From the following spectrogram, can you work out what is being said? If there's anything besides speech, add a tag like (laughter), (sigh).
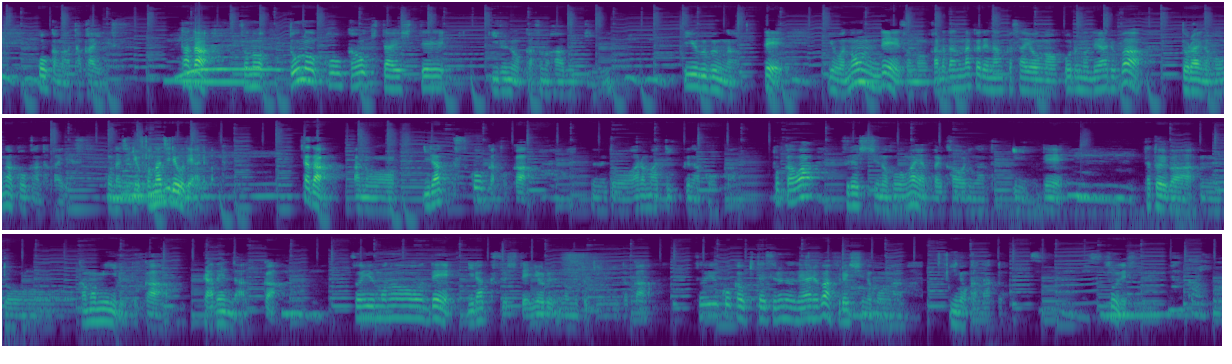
効果が高いです。ただ、その、どの効果を期待しているのか、そのハーブティーにっていう部分があって、要は飲んで、その体の中で何か作用が起こるのであれば、ドライの方が効果が高いです。同じ量、同じ量であれば。ただ、あの、リラックス効果とか、うんと、アロマティックな効果とかは、フレッシュの方がやっぱり香りがいいので、例えば、うんと、カモミールとか、ラベンダーとか、そういうものでリラックスして夜飲むときにとか、そういう効果を期待するのであれば、フレッシュの方がいいのかなと。そうなんですね。そうです。なんか意外。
